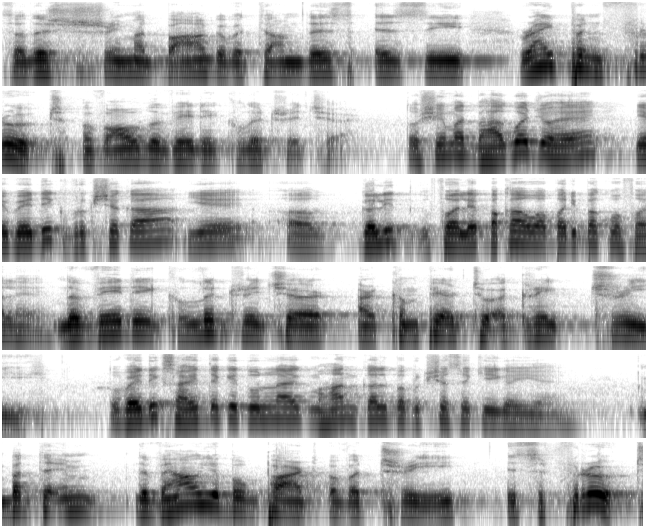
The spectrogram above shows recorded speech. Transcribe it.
So this Srimad Bhagavatam, this is the ripened fruit of all the Vedic literature. तो श्रीमद् भागवत जो है ये वैदिक वृक्ष का ये अ, गलित फल है पका हुआ परिपक्व फल है। The Vedic literature are compare to a great tree तो वैदिक साहित्य की तुलना एक महान कल्प वृक्ष से की गई है। But the the valuable part of a tree is fruit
